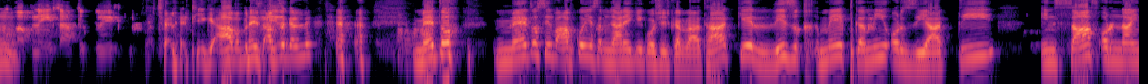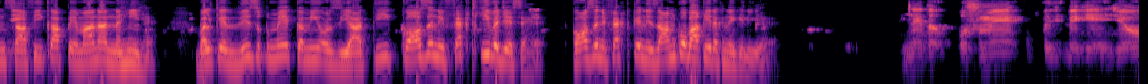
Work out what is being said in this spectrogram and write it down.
हम्म। अपने हिसाब से क्रिएट की। चले ठीक है आप अपने हिसाब से कर ले। मैं तो मैं तो सिर्फ़ आपको ये समझाने की कोशिश कर रहा था कि रिज्क में कमी और ज्यादती इंसाफ और नाइंसाफी का पैमाना नहीं है बल्कि रिज्क में कमी और ज्यादती कॉज एंड इफ़ेक्ट की वजह से है। कॉज एंड इफ़ेक्ट के निज़ाम को बाकी रखने के लिए है। नहीं तो उसमें देखिए जो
